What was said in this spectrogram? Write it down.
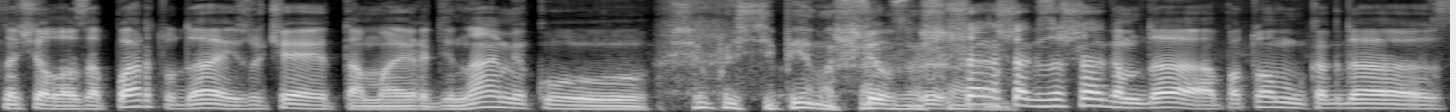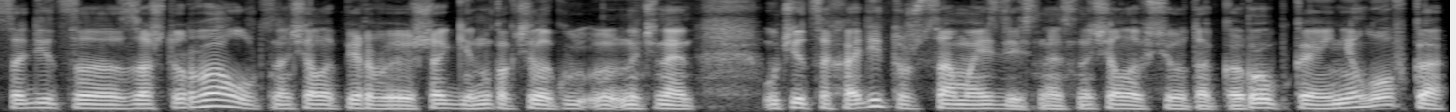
сначала за парту, да, изучает там аэродинамику. Все постепенно, шаг все, за шагом. Шаг, шаг за шагом, да. А потом, когда садится за штурвал, сначала первые шаги, ну, как человек э, начинает учиться ходить, то же самое здесь. Сначала все так робко и неловко,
